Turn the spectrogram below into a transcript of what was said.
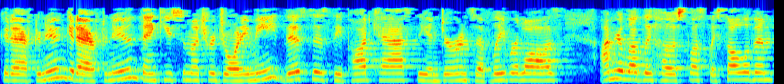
Good afternoon. Good afternoon. Thank you so much for joining me. This is the podcast, The Endurance of Labor Laws. I'm your lovely host, Lesley Sullivan,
